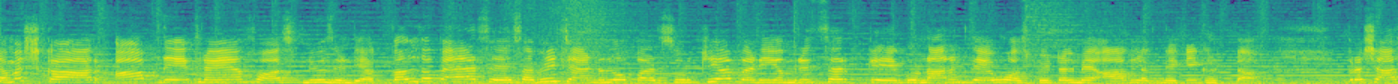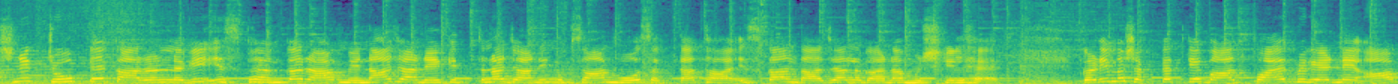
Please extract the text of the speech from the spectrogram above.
नमस्कार, आप देख रहे हैं फास्ट न्यूज़ इंडिया कल दोपहर से सभी चैनलों पर सुर्खियाँ बनी अमृतसर के गुरु नानक देव हॉस्पिटल में आग लगने की घटना। प्रशासनिक चूक के कारण लगी इस भयंकर आग में ना जाने कितना जानी नुकसान हो सकता था, इसका अंदाज़ा लगाना मुश्किल है। कड़ी मशक्क़त के बाद फायर ब्रिगेड ने आग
